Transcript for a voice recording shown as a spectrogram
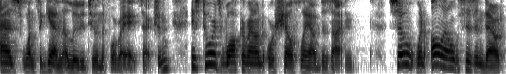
as once again alluded to in the 4x8 section, is towards walk around or shelf layout design. So, when all else is in doubt,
